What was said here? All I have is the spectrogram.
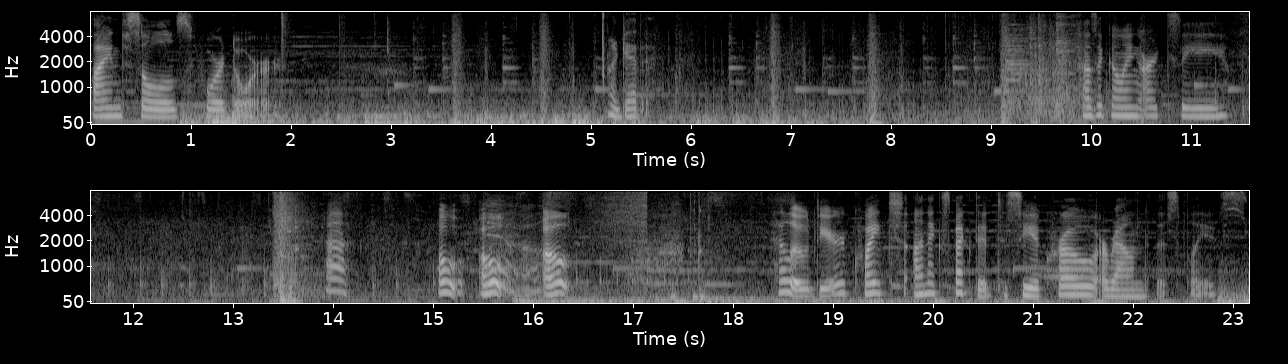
Find souls for door. I get it. How's it going, Artsy? Ah. Oh, oh, oh. Hello, dear. Quite unexpected to see a crow around this place.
